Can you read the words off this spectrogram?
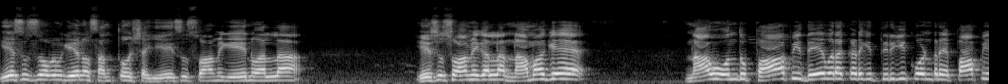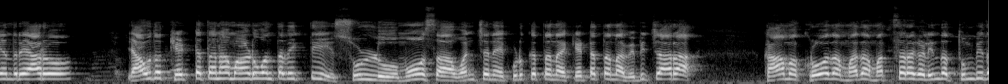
ಯೇಸು ಸ್ವಾಮಿಗೆ ಏನೋ ಸಂತೋಷ, ಯೇಸು ಸ್ವಾಮಿಗೆ ಏನೂ ಅಲ್ಲ, ಯೇಸು ಸ್ವಾಮಿಗಲ್ಲ ನಮಗೆ ನಾವು ಒಂದು ಪಾಪಿ ದೇವರ ಕಡೆಗೆ ತಿರುಗಿಕೊಂಡ್ರೆ ಪಾಪಿ ಅಂದರೆ ಯಾರು? ಯಾವುದೋ ಕೆಟ್ಟತನ ಮಾಡುವಂಥ ವ್ಯಕ್ತಿ. ಸುಳ್ಳು, ಮೋಸ, ವಂಚನೆ, ಕುಡುಕತನ, ಕೆಟ್ಟತನ, ವ್ಯಭಿಚಾರ, ಕಾಮ, ಕ್ರೋಧ, ಮದ, ಮತ್ಸರಗಳಿಂದ ತುಂಬಿದ,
